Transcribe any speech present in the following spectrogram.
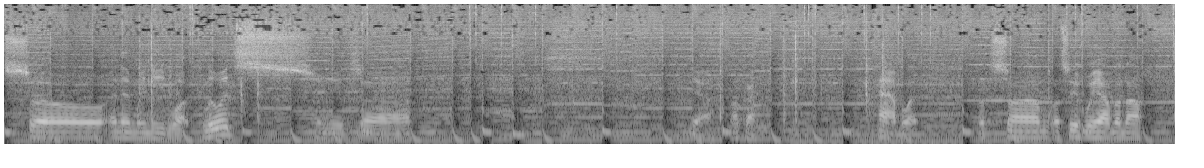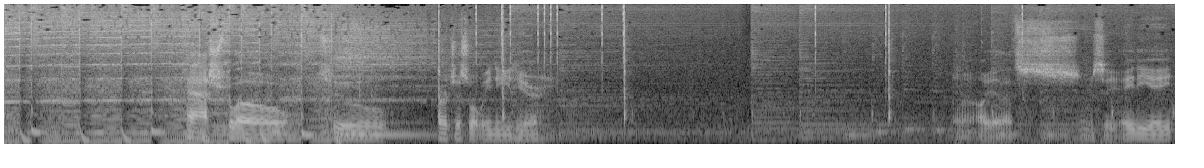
so, and then we need what? Fluids? We need, uh... Yeah, okay. Tablet. Let's, um, let's see if we have enough cash flow to purchase what we need here. Uh, oh yeah, that's, let me see, 88.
